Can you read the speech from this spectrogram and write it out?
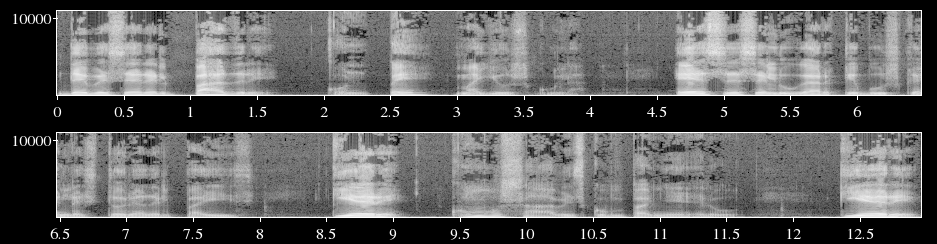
debe ser el Padre con P mayúscula. Ese es el lugar que busca en la historia del país. Quiere, ¿cómo sabes, compañero? Quiere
